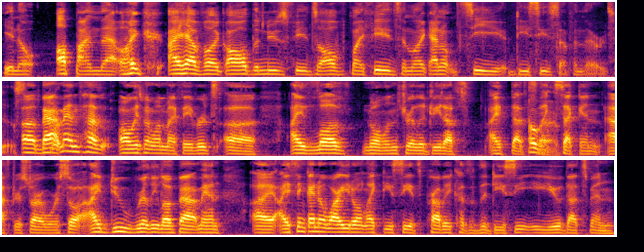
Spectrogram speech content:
you know, up on that. Like I have like all the news feeds, all of my feeds, and like I don't see DC stuff in there. It's just Uh, Batman has always been one of my favorites. Uh, I love Nolan's trilogy. That's I that's Okay. like second after Star Wars. So I do really love Batman. I I think I know why you don't like DC. It's probably because of the DCEU that's been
